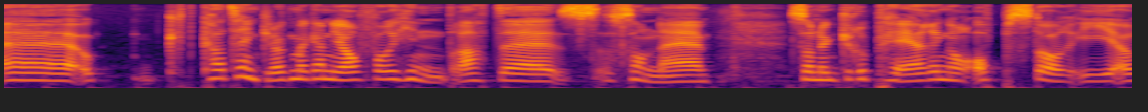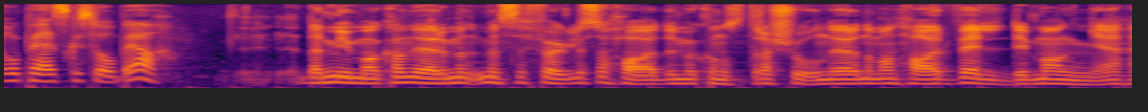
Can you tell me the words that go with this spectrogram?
hva tenker dere vi kan gjøre for å hindre at sånne, sånne grupperinger oppstår i europeiske storbyer? Det er mye man kan gjøre, men, men, selvfølgelig så har det med konsentrasjon å gjøre. Når man har veldig mange,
